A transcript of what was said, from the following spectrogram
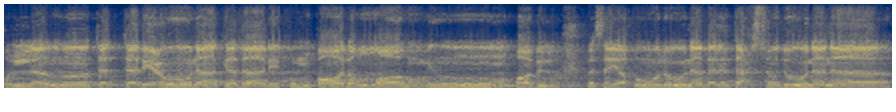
قل لن تتبعونا كذلكم قال الله من قبل. فسيقولون بل تحسدوننا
